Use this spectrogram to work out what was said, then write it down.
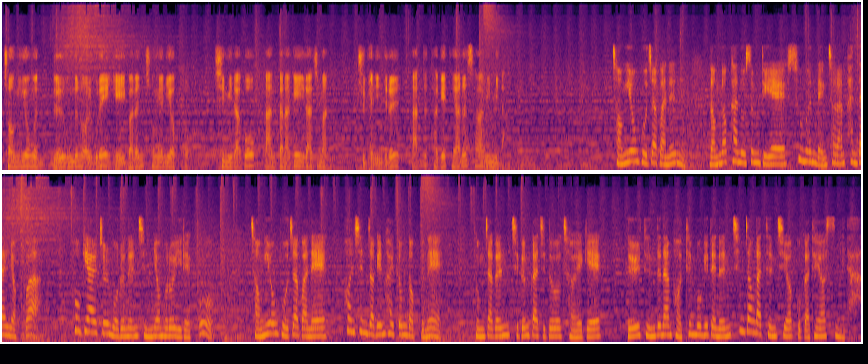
정희용은 늘 웃는 얼굴에 예의 바른 청년이었고 치밀하고 깐깐하게 일하지만 주변인들을 따뜻하게 대하는 사람입니다. 정의용 보좌관은 넉넉한 웃음 뒤에 숨은 냉철한 판단력과 포기할 줄 모르는 집념으로 일했고 정의용 보좌관의 헌신적인 활동 덕분에 동작은 지금까지도 저에게 늘 든든한 버팀목이 되는 친정 같은 지역구가 되었습니다.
